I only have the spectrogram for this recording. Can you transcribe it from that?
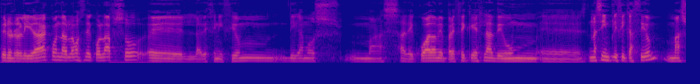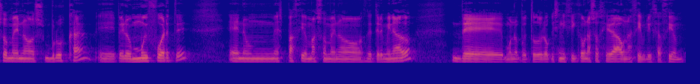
Pero en realidad, cuando hablamos de colapso, eh, la definición, digamos, más adecuada me parece que es la de un, eh, una simplificación más o menos brusca, pero muy fuerte, en un espacio más o menos determinado, de bueno, pues todo lo que significa una sociedad una civilización.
